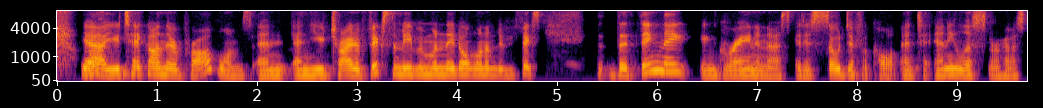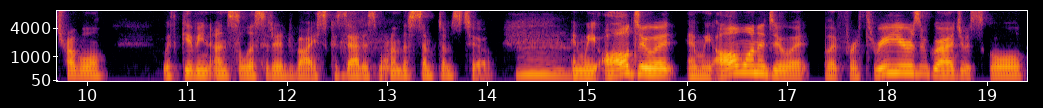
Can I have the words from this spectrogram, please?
yeah you take on their problems and and you try to fix them even when they don't want them to be fixed. The thing they ingrain in us it is so difficult and to any listener who has trouble with giving unsolicited advice because that is one of the symptoms too. Mm. and we all do it and we all want to do it but for three years of graduate school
